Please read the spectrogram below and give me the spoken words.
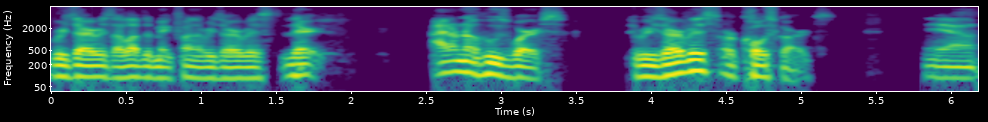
reservists. I love to make fun of reservists. They're, I don't know who's worse, the reservists or Coast Guards. Yeah.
